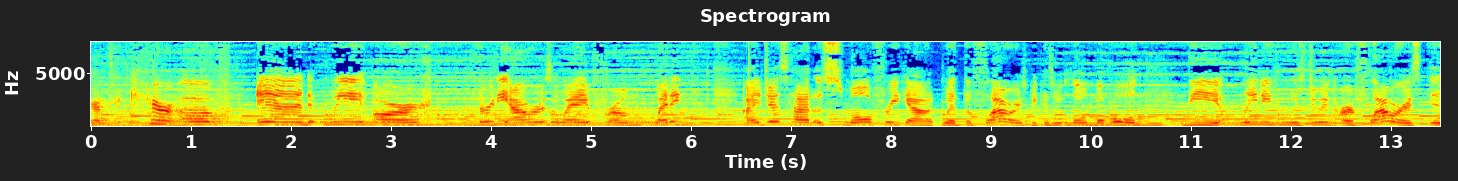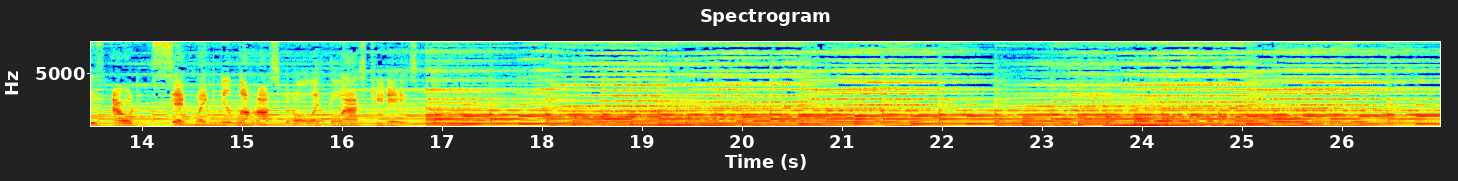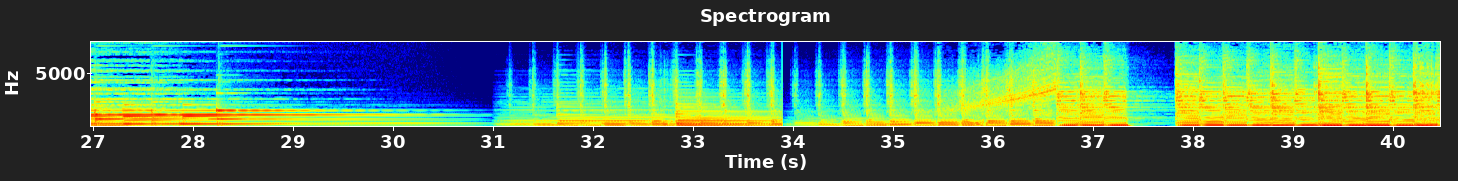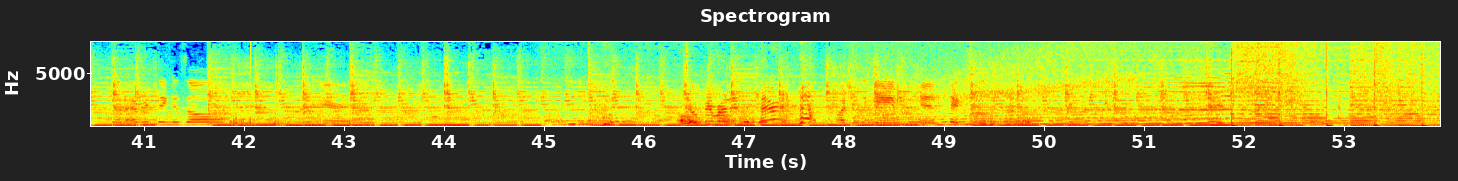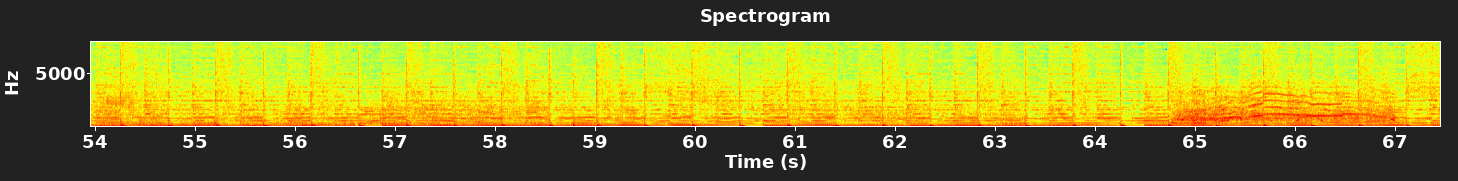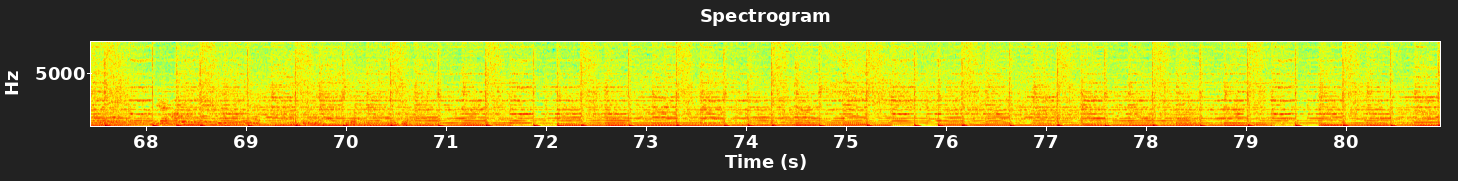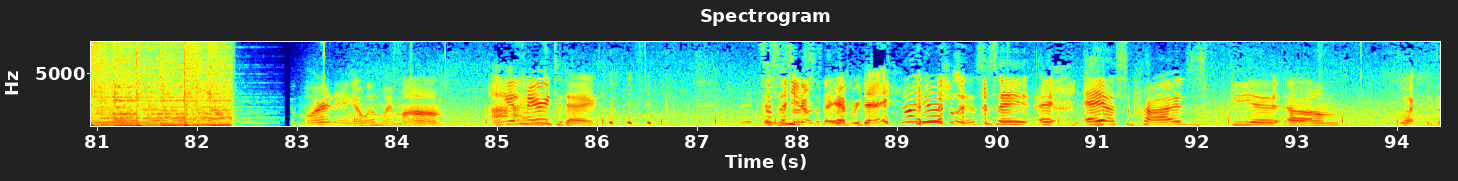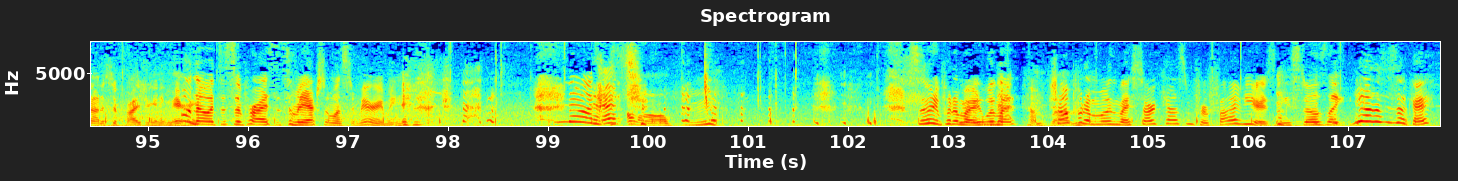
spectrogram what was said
I gotta take care of. And we are 30 hours away from wedding. I just had a small freak out with the flowers because lo and behold, the lady who was doing our flowers is out sick, like in the hospital, like the last few days. Every day. Not usually. This is a, a a a surprise. B a um. What? It's not a surprise you're getting Well, married. no, it's a surprise that somebody actually wants to marry me. not at all. Mm. Somebody put on my with my Sean put on with my sarcasm for five years, and he still is like, yeah, this is okay.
